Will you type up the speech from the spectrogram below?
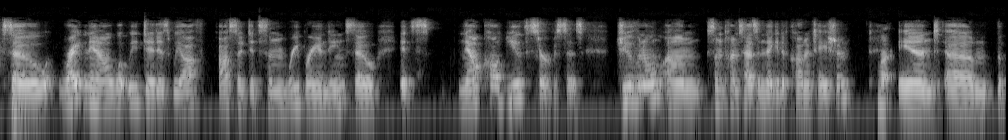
So right now, what we did is we also did some rebranding. So it's now called Youth Services juvenile um, sometimes has a negative connotation. Right. And um, the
